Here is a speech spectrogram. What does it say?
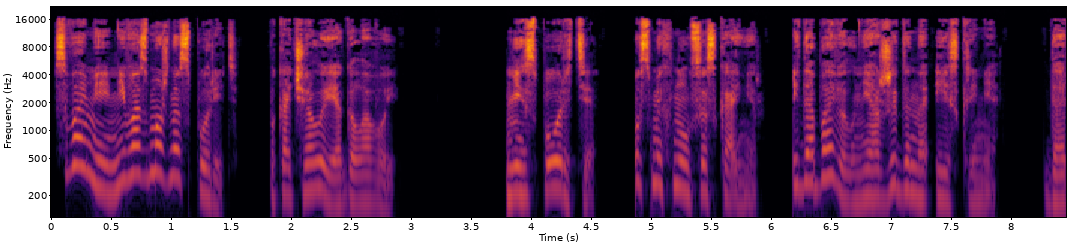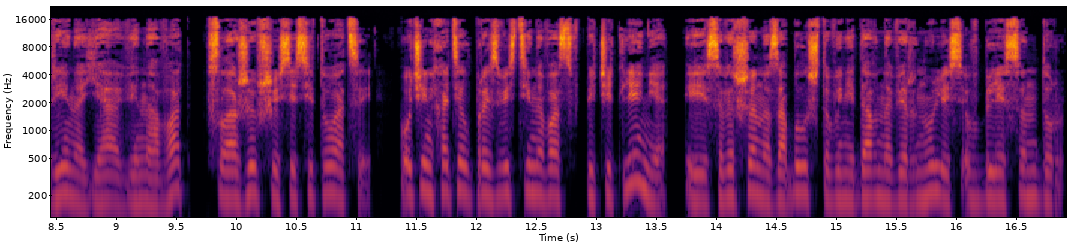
«С вами невозможно спорить», — покачала я головой. «Не спорьте», — усмехнулся Скайнер и добавил неожиданно искренне. «Дарина, я виноват в сложившейся ситуации. Очень хотел произвести на вас впечатление и совершенно забыл, что вы недавно вернулись в Блессендур.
